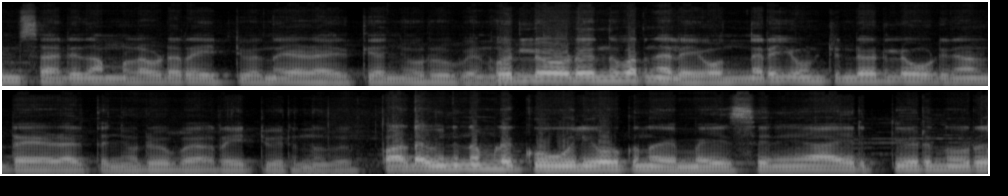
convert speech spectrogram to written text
എംസാൻഡ് നമ്മളവിടെ റേറ്റ് വരുന്നത് ഏഴായിരത്തി അഞ്ഞൂറ് രൂപയാണ്. ഒരു ലോഡ് എന്ന് പറഞ്ഞാലേ ഒന്നര യൂണിറ്റിന്റെ ഒരു ലോഡിനാണ് ഏഴായിരത്തി അഞ്ഞൂറ് രൂപ റേറ്റ് വരുന്നത്. പടവിന് നമ്മൾ കൂലി കൊടുക്കുന്നത് മെയ്സിന് ആയിരത്തി ഒരുന്നൂറ്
